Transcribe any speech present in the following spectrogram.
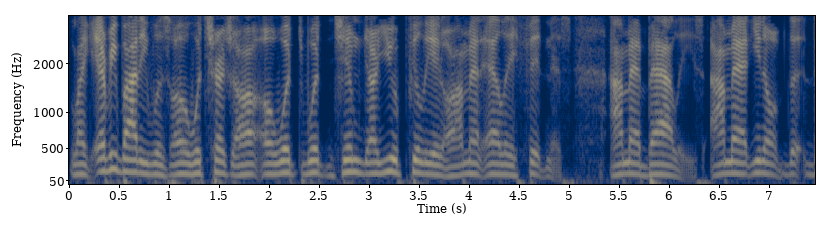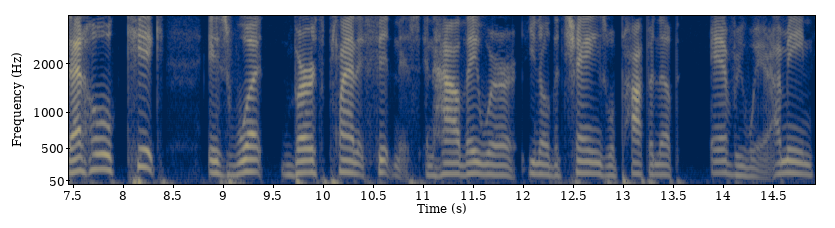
Like everybody was, oh, what church? Oh, oh what what gym are you affiliated? Oh, I'm at LA Fitness. I'm at Bally's. I'm at you know the, that whole kick is what birthed Planet Fitness and how they were, you know, the chains were popping up everywhere. I mean,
